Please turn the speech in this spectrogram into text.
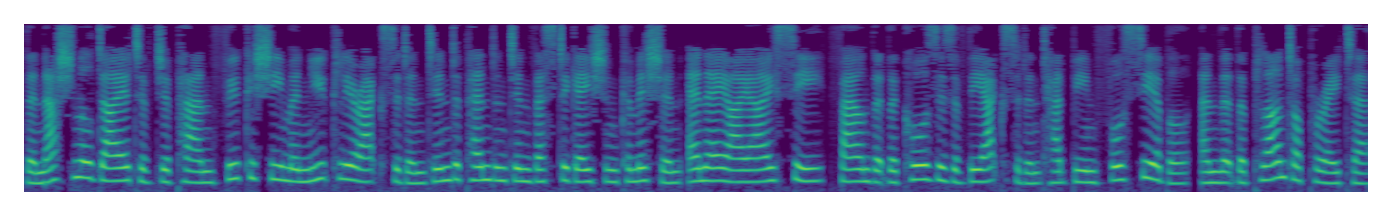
the National Diet of Japan Fukushima Nuclear Accident Independent Investigation Commission NAIIC found that the causes of the accident had been foreseeable, and that the plant operator,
